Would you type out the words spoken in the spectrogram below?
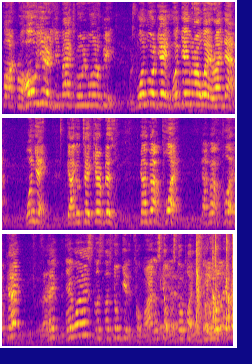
fought for a whole year to get back to where we want to be. There's one more game, one game in our way right now. One game. We got to go take care of business. We got to go out and play. Got to go out and play, okay? They, they want us, let's, let's go get it to them, all right? Let's go. Let's go play. Let's go.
